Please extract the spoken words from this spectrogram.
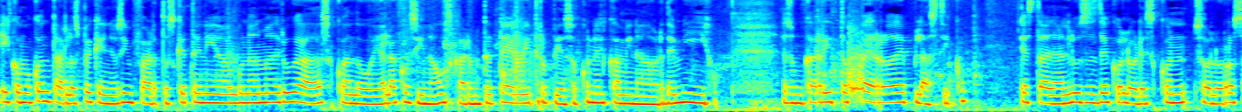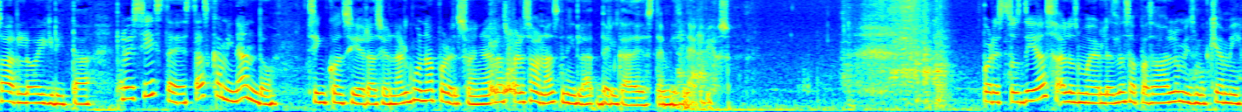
Y cómo contar los pequeños infartos que he tenido algunas madrugadas cuando voy a la cocina a buscar un tetero y tropiezo con el caminador de mi hijo. Es un carrito perro de plástico estallan luces de colores con solo rozarlo y grita, lo hiciste, estás caminando, sin consideración alguna por el sueño de las personas ni la delgadez de mis nervios. Por estos días a los muebles les ha pasado lo mismo que a mí.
